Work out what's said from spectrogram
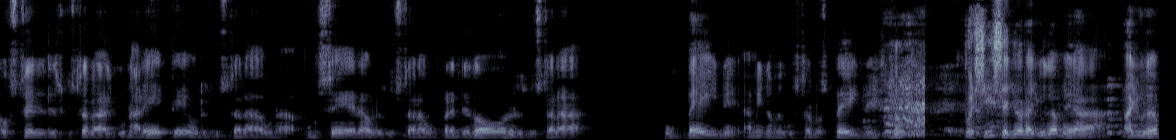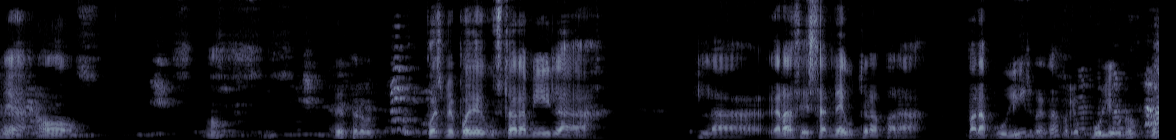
a ustedes les gustará algún arete o les gustará una pulsera o les gustará un prendedor o les gustará un peine. A mí no me gustan los peines, ¿no? Pues sí, Señor, ayúdame a, ayúdame a no, ¿no? ¿Eh? Pero pues me puede gustar a mí la, la grasa esa neutra para, para pulir, ¿verdad? Pues lo pule uno, ¿no?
